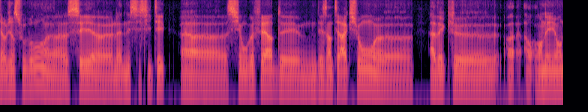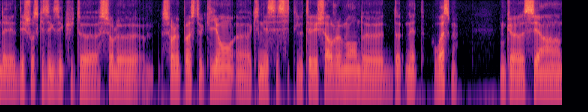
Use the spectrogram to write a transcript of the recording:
revient souvent, euh, c'est euh, la nécessité, si on veut faire des, interactions avec le, en ayant des, choses qui s'exécutent sur, le, sur le poste client qui nécessitent le téléchargement de .NET WASM, donc euh, c'est un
